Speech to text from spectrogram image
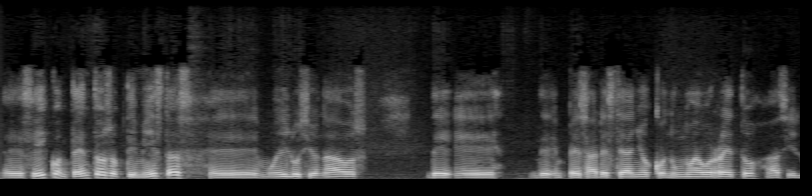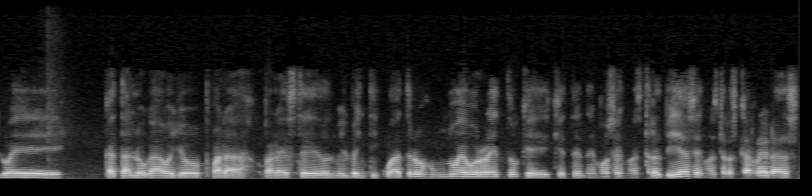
Eh, sí, contentos, optimistas, eh, muy ilusionados de, de empezar este año con un nuevo reto, así lo he catalogado yo para, para este 2024, un nuevo reto que, tenemos en nuestras vidas, en nuestras carreras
